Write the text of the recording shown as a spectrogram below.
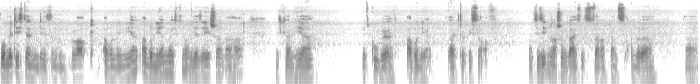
womit ich denn diesen Blog abonnieren, abonnieren möchte. Und hier sehe ich schon, aha, ich kann hier mit Google abonnieren. Da drücke ich drauf. Und hier sieht man auch schon gleich, dass es da noch ganz andere äh,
